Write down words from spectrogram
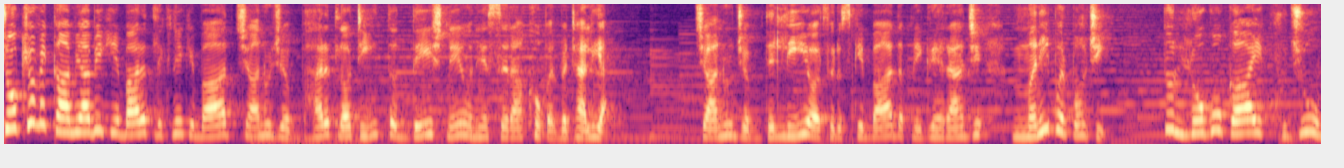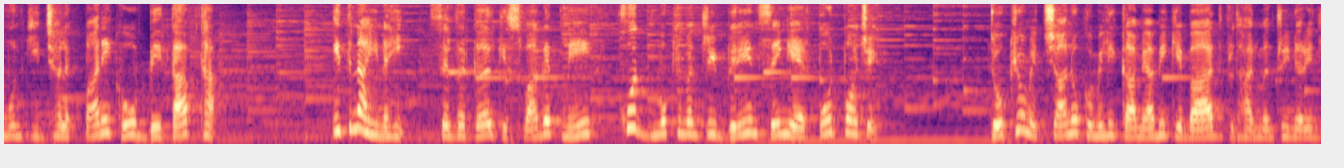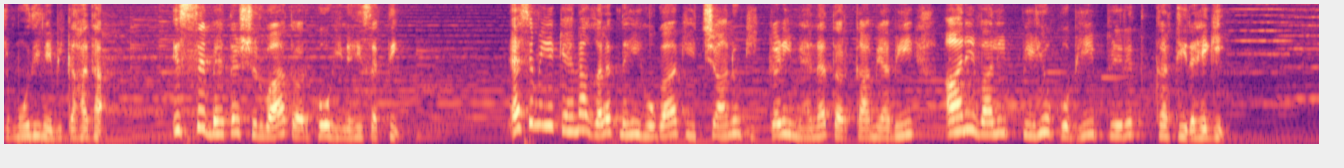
टोक्यो में कामयाबी की इबारत लिखने के बाद चानू जब भारत लौटी तो देश ने उन्हें सिराखों पर बैठा लिया। चानू जब दिल्ली और फिर उसके बाद अपने गृह राज्य मणिपुर पहुँची तो लोगों का एक हुजूम उनकी झलक पाने को बेताब था। इतना ही नहीं, सिल्वर गर्ल के स्वागत में खुद मुख्यमंत्री बीरेन्द्र सिंह एयरपोर्ट पहुँचे। टोक्यो में चानो को मिली कामयाबी के बाद प्रधानमंत्री नरेंद्र मोदी ने भी कहा था, इससे बेहतर शुरुआत और हो ही नहीं सकती। ऐसे में ये कहना गलत नहीं होगा कि चानू की कड़ी मेहनत और कामयाबी आने वाली पीढ़ियों को भी प्रेरित करती रहेगी।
